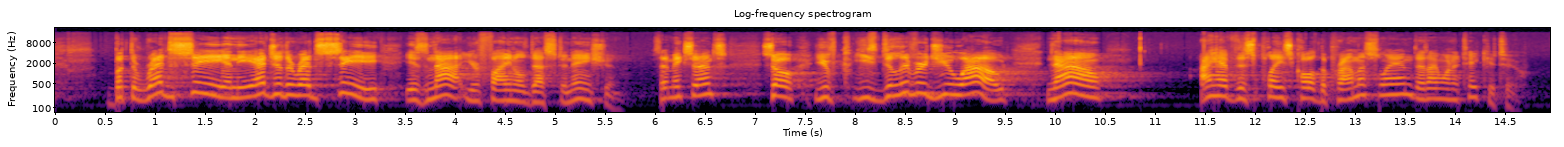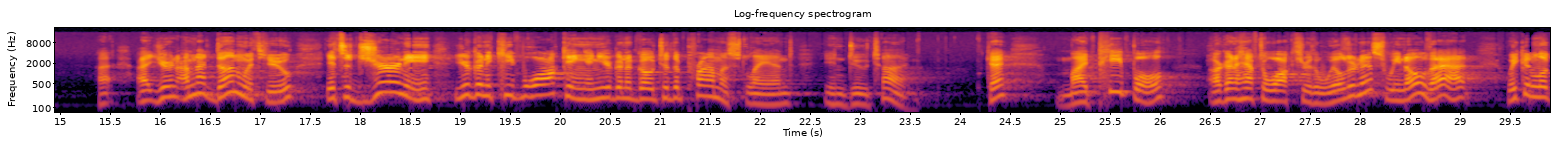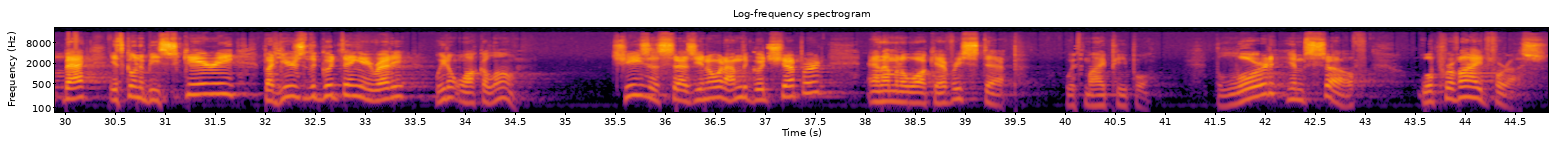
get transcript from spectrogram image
but the Red Sea and the edge of the Red Sea is not your final destination. Does that make sense? So you've, he's delivered you out. Now, I have this place called the Promised Land that I want to take you to. I, I'm not done with you. It's a journey. You're going to keep walking and you're going to go to the Promised Land in due time. Okay? My people are going to have to walk through the wilderness. We know that. We can look back. It's going to be scary, but here's the good thing. Are you ready? We don't walk alone. Jesus says, You know what? I'm the good shepherd, and I'm going to walk every step with my people. The Lord Himself will provide for us.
